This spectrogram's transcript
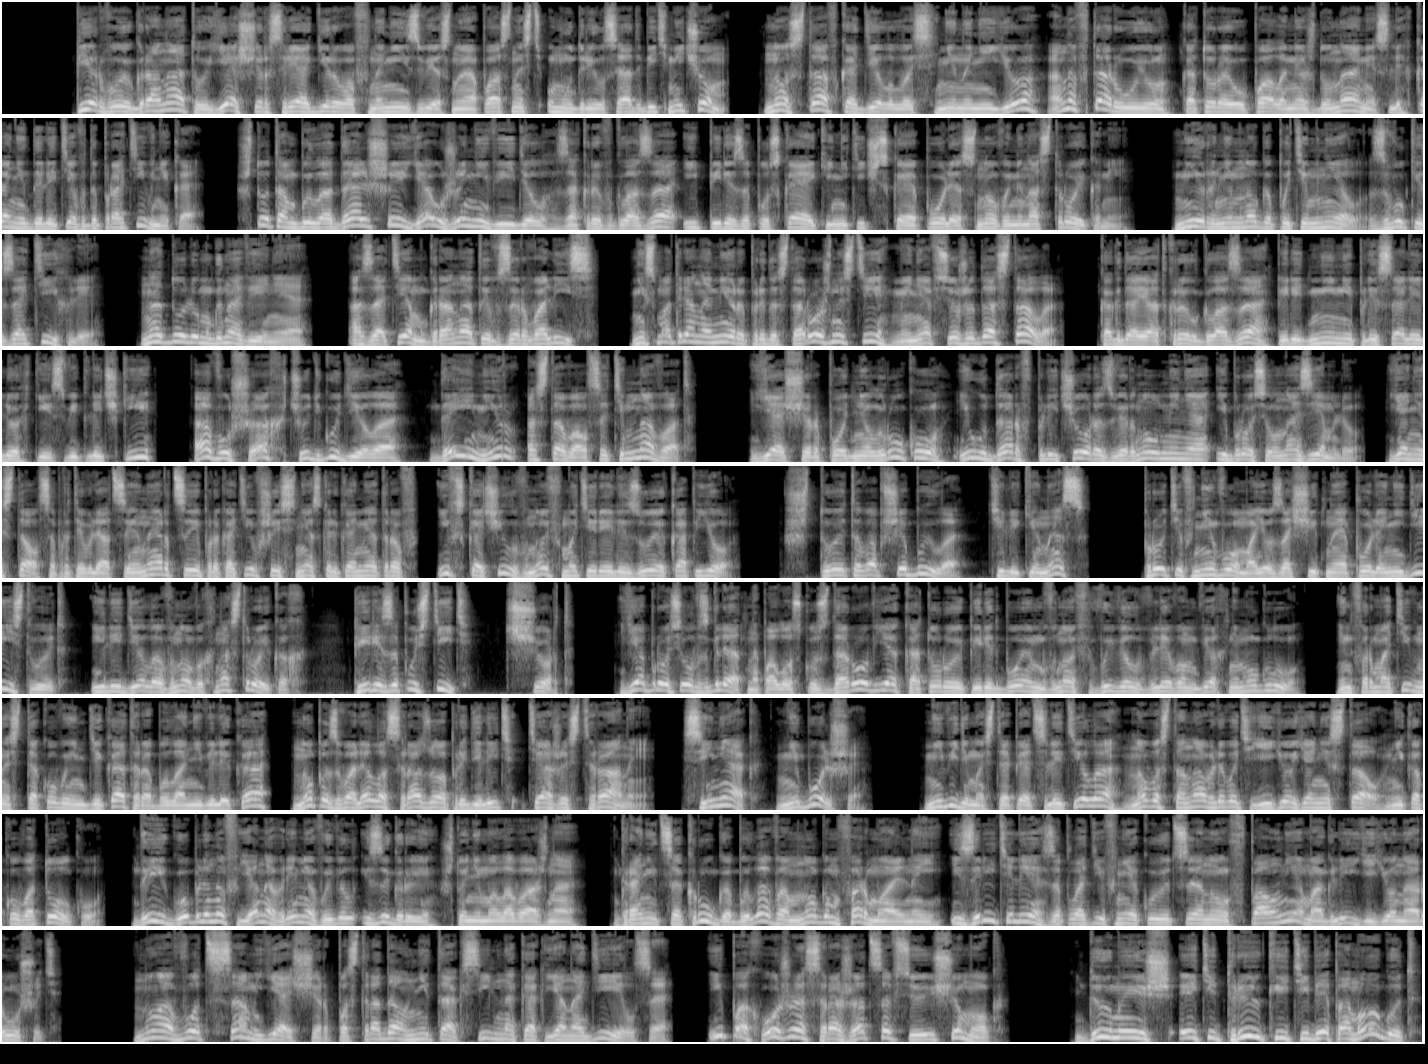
Первую гранату ящер, среагировав на неизвестную опасность, умудрился отбить мечом, но ставка делалась не на нее, а на вторую, которая упала между нами, слегка не долетев до противника. Что там было дальше, я уже не видел, закрыв глаза и перезапуская кинетическое поле с новыми настройками. Мир немного потемнел, звуки затихли, на долю мгновения, а затем гранаты взорвались. Несмотря на меры предосторожности, меня все же достало. Когда я открыл глаза, перед ними плясали легкие светлячки, а в ушах чуть гудело, да и мир оставался темноват. Ящер поднял руку, и удар в плечо развернул меня и бросил на землю. Я не стал сопротивляться инерции, прокатившись несколько метров, и вскочил, вновь материализуя копье. Что это вообще было? Телекинез? Против него мое защитное поле не действует? Или дело в новых настройках? Перезапустить? Черт, я бросил взгляд на полоску здоровья, которую перед боем вновь вывел в левом верхнем углу. Информативность такого индикатора была невелика, но позволяла сразу определить тяжесть раны. Синяк, не больше. Невидимость опять слетела, но восстанавливать ее я не стал, никакого толку. Да и гоблинов я на время вывел из игры, что немаловажно. Граница круга была во многом формальной, и зрители, заплатив некую цену, вполне могли ее нарушить. Ну а вот сам ящер пострадал не так сильно, как я надеялся, и, похоже, сражаться все еще мог. «Думаешь, эти трюки тебе помогут?»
